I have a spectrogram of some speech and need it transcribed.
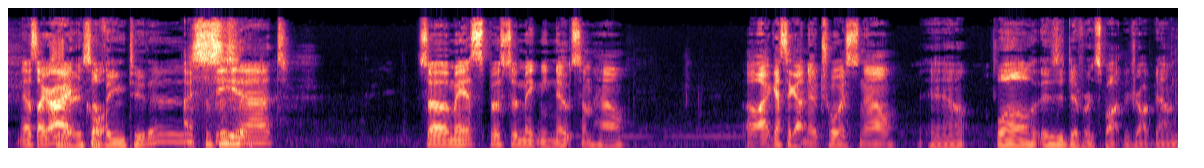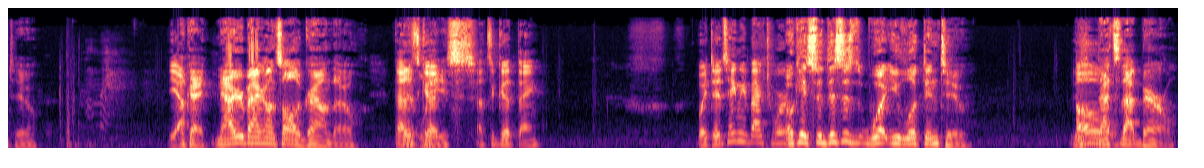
I was like, all right, There's cool. something to this. I see that. So maybe it's supposed to make me note somehow. Oh, I guess I got no choice now. Yeah. Well, it is a different spot to drop down to. Yeah. Okay, now you're back on solid ground though. That is good. least. That's a good thing. Wait, did it take me back to where? Okay, so this is what you looked into. Oh. That's that barrel.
